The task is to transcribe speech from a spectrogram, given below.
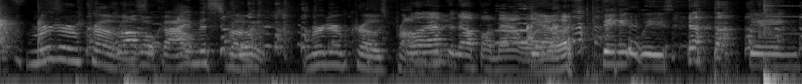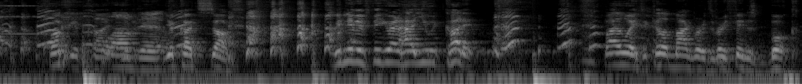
us. Murder of crows. Bravo, Kyle. I misspoke. Murder of crows, probably. Well, that's enough on that one. Yeah. Ding it, please. Ding. Fuck your cut. Loved it. Your cut sucks. we didn't even figure out how you would cut it. By the way, To Kill a Mockingbird is a very famous book,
